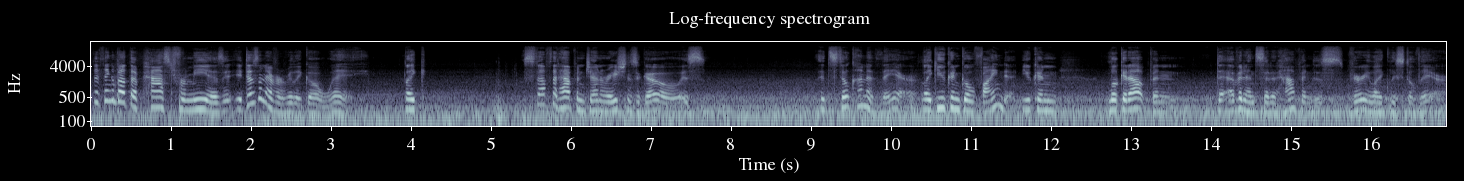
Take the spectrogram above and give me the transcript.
The thing about the past for me is it, it doesn't ever really go away. Like, stuff that happened generations ago is. It's still kind of there. Like, you can go find it. You can look it up, and the evidence that it happened is very likely still there.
